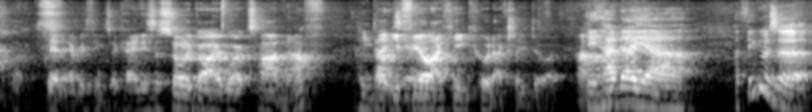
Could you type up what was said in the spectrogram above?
then everything's okay. And he's the sort of guy who works hard enough He that you feel like he could actually do it. He Um, had a, uh, I think it was a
